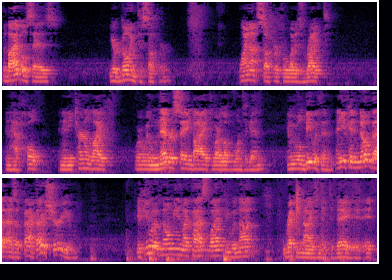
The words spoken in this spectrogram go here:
The Bible says you're going to suffer. Why not suffer for what is right and have hope in an eternal life where we'll never say bye to our loved ones again and we will be with Him? And you can know that as a fact. I assure you. If you would have known me in my past life, you would not recognize me today. It, it,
